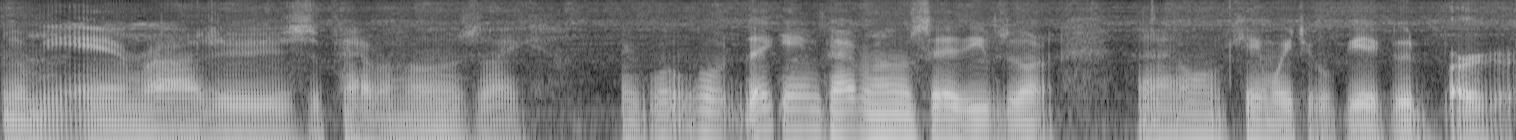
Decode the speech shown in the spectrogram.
you know what I mean, Aaron Rodgers, the Pat Mahomes, like, like that game Pat Mahomes said he was going, I don't, can't wait to go get a good burger.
